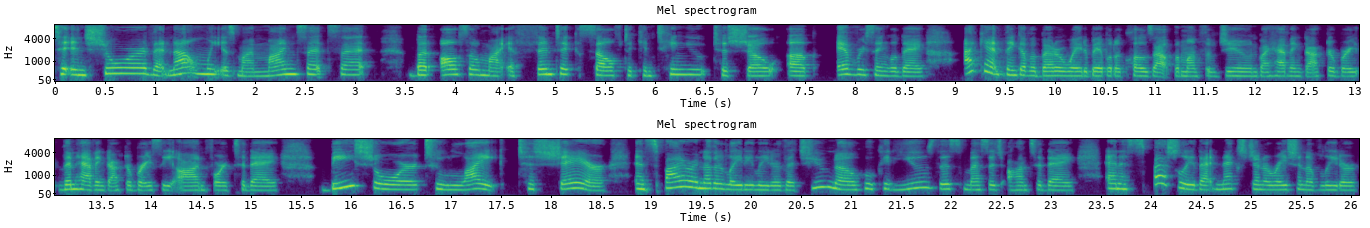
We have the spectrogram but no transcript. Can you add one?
to ensure that not only is my mindset set, but also my authentic self to continue to show up every single day. I can't think of a better way to be able to close out the month of June by having Dr. Bra- than having Dr. Bracey on for today. Be sure to like, to share, inspire another lady leader that you know who could use this message on today, and especially that next generation of leader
